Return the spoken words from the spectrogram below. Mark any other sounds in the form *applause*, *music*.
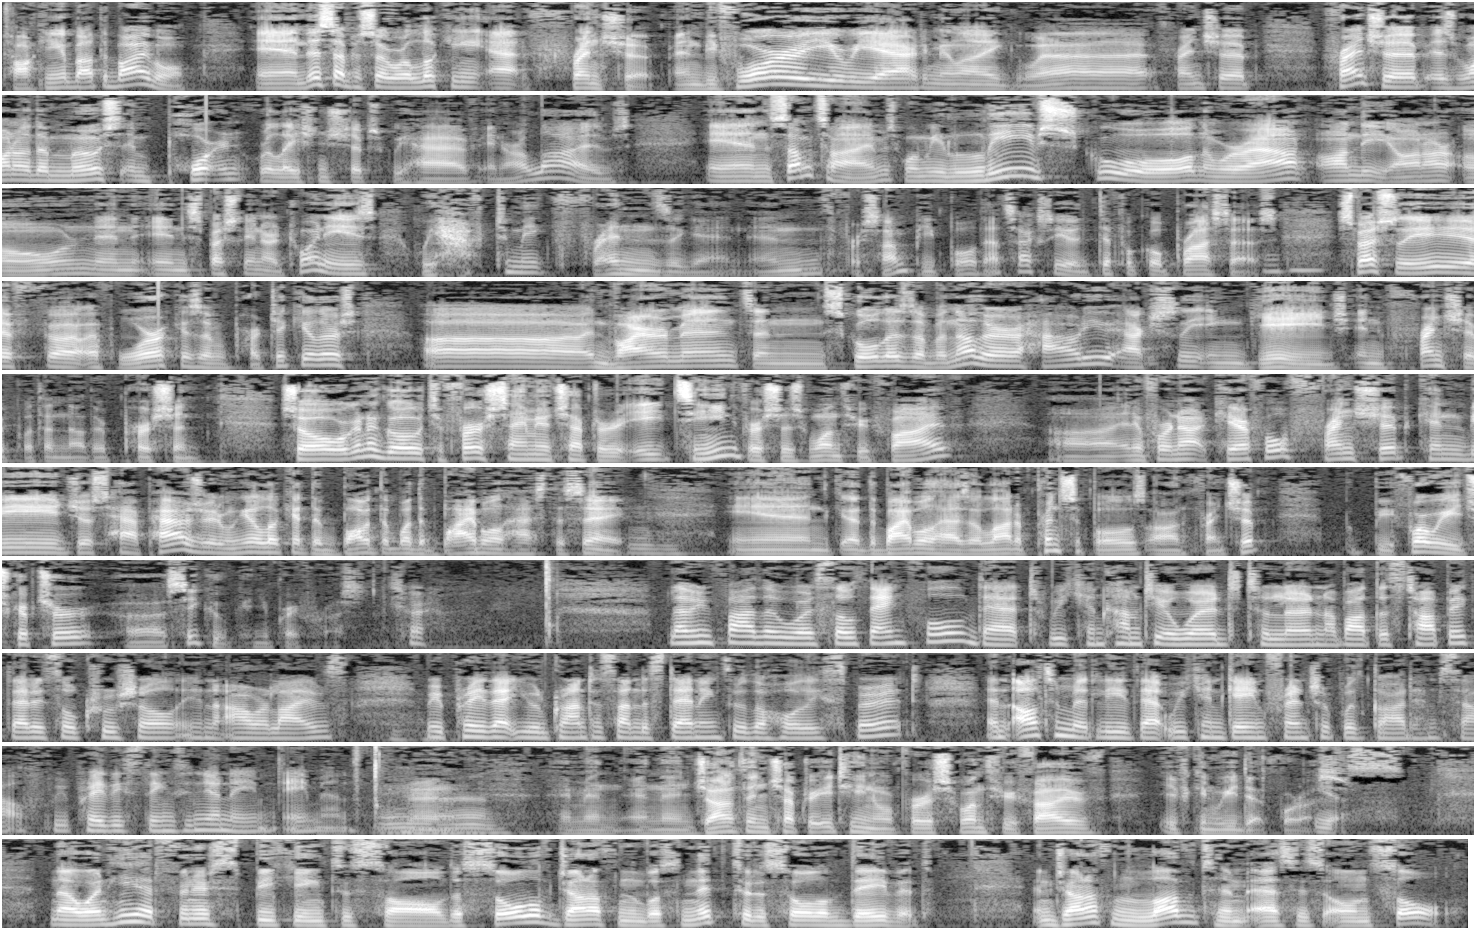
talking about the Bible. And this episode, we're looking at friendship. And before you react and be like, what? Friendship? Friendship is one of the most important relationships we have in our lives. And sometimes when we leave school and we're out on the on our own, and, and, especially in our 20s, we have to make friends again. And for some people, that's actually a difficult process, mm-hmm. especially if, uh, if work is of a particular uh, environment and school is of another. How do you actually engage in friendship with another person? So we're going to go to 1 Samuel chapter 18, verses 1 through 5. Uh, and if we're not careful, friendship can be just haphazard. We're going to look at the, what the Bible has to say. Mm-hmm. And uh, the Bible has a lot of principles on friendship. Before we read scripture, uh, Sikhu, can you pray for us? Sure. Loving Father, we're so thankful that we can come to your word to learn about this topic that is so crucial in our lives. Mm-hmm. We pray that you would grant us understanding through the Holy Spirit and ultimately that we can gain friendship with God Himself. We pray these things in your name. Amen. Amen. Amen. Amen. And then Jonathan chapter 18, verse 1 through 5, if you can read that for us. Yes. Now, when he had finished speaking to Saul, the soul of Jonathan was knit to the soul of David, and Jonathan loved him as his own soul.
